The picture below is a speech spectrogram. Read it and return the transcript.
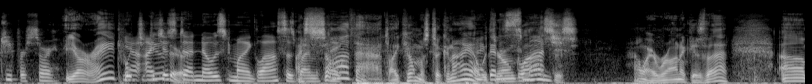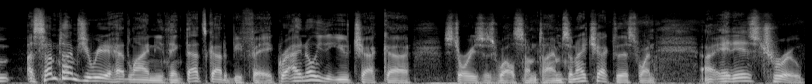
Jeepers, sorry. You all right? What'd yeah, you I just there? uh, nosed my glasses by I mistake. saw that. Like you almost took an eye out I with your own smudge. glasses. How ironic is that? Um, uh, sometimes you read a headline and you think that's got to be fake. I know that you check uh, stories as well sometimes, and I checked this one. Uh, it is true.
